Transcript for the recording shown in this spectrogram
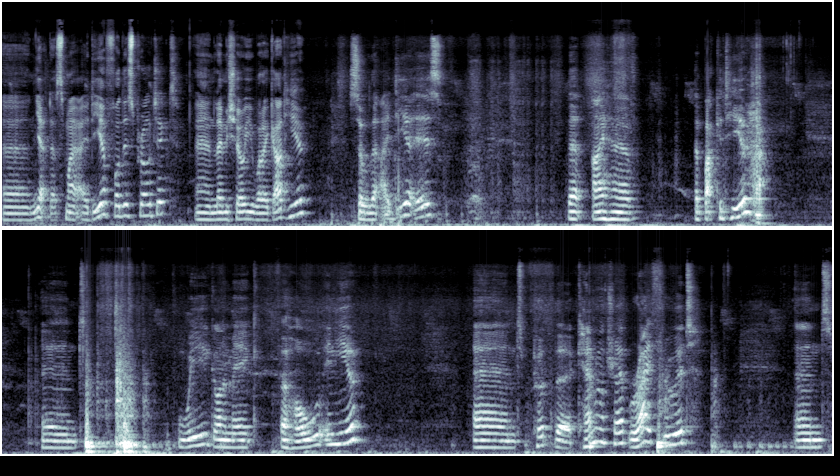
and yeah, that's my idea for this project. And let me show you what I got here. So the idea is that I have a bucket here and we're gonna make a hole in here and put the camera trap right through it and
